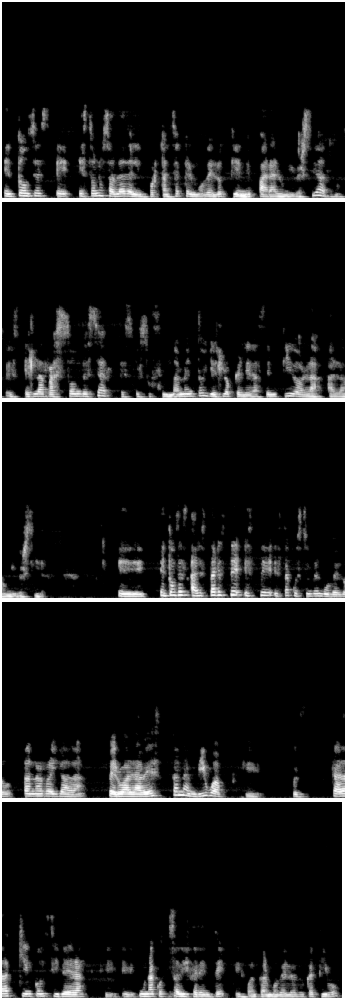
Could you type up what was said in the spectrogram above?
Entonces, eh, esto nos habla de la importancia que el modelo tiene para la universidad. Es, la razón de ser, es, su fundamento y es lo que le da sentido a la, universidad. Eh, entonces, al estar este, este, esta cuestión del modelo tan arraigada, pero a la vez tan ambigua, porque pues, cada quien considera eh, una cosa diferente en cuanto al modelo educativo,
